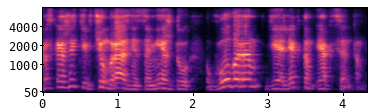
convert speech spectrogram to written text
расскажите, в чем разница между говором, диалектом и акцентом?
